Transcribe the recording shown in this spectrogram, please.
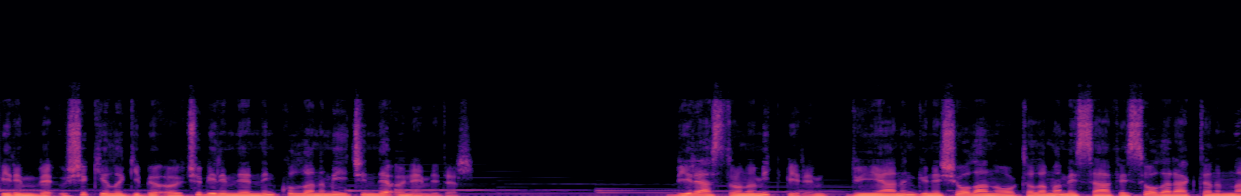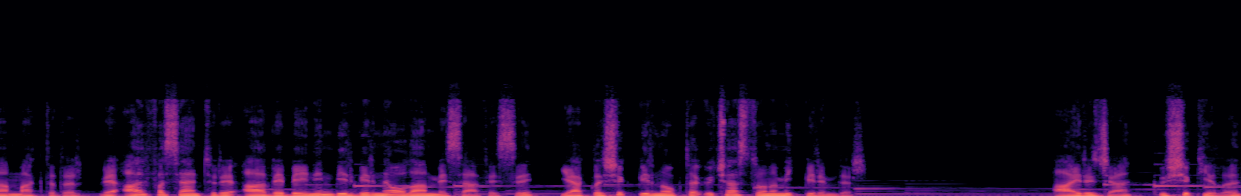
birim ve ışık yılı gibi ölçü birimlerinin kullanımı için de önemlidir. Bir astronomik birim, dünyanın güneşe olan ortalama mesafesi olarak tanımlanmaktadır ve Alpha Centauri A ve B'nin birbirine olan mesafesi yaklaşık 1.3 astronomik birimdir. Ayrıca, ışık yılı,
